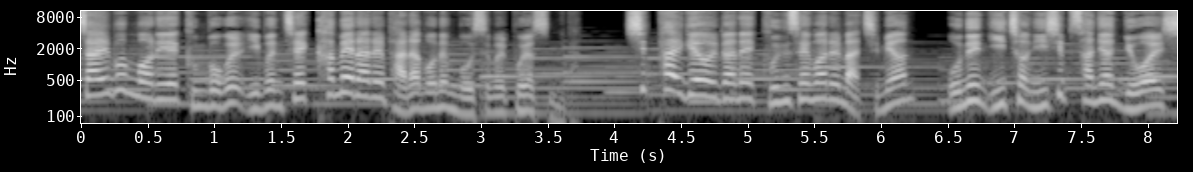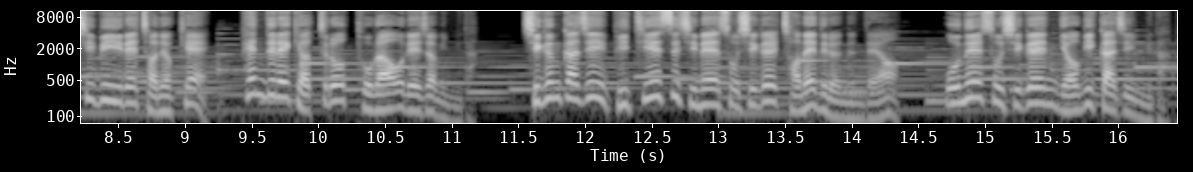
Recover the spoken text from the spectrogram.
짧은 머리에 군복을 입은 채 카메라를 바라보는 모습을 보였습니다. 18개월간의 군 생활을 마치면 오는 2024년 6월 12일에 전역해 팬들의 곁으로 돌아올 예정입니다. 지금까지 BTS 진의 소식을 전해드렸는데요. 오늘 소식은 여기까지입니다.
